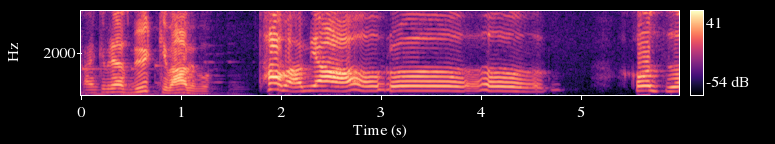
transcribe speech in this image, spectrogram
Sanki biraz büyük gibi abi bu. Tamam yavrum. Kuzum.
